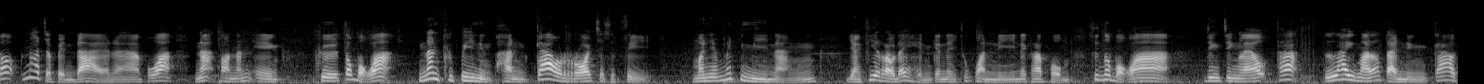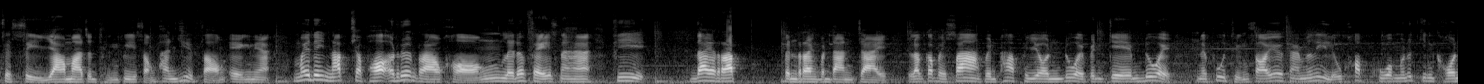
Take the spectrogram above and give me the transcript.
ก็น่าจะเป็นได้นะฮะเพราะว่าณตอนนั้นเองคือต้องบอกว่า นั่นคือปี 1974 มันยังไม่มีหนังอย่างที่เราได้เห็นกันในทุกวันนี้นะครับผม ซึ่งต้องบอกว่าจริง ๆ แล้วถ้าไล่มาตั้งแต่ 1974 ยาวมาจนถึงปี 2022 เองเนี่ย ไม่ได้นับเฉพาะเรื่องราวของ Leatherface นะฮะ ที่ได้รับ เป็นแรงบันดาลใจ แล้วก็ไปสร้างเป็นภาพยนตร์ด้วยเป็นเกมด้วย ในพูดถึง Sawyer Family หรือครอบครัวมนุษย์กินคน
